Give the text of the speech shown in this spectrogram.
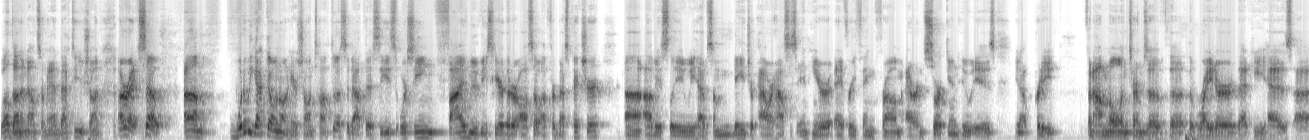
Well done, announcer man. Back to you, Sean. All right, so um, what do we got going on here, Sean? Talk to us about this. These we're seeing five movies here that are also up for Best Picture. Uh, obviously, we have some major powerhouses in here. Everything from Aaron Sorkin, who is you know pretty phenomenal in terms of the the writer that he has uh,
